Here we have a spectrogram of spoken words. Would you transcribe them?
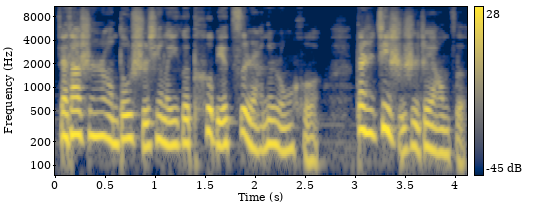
在他身上都实现了一个特别自然的融合。但是，即使是这样子，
